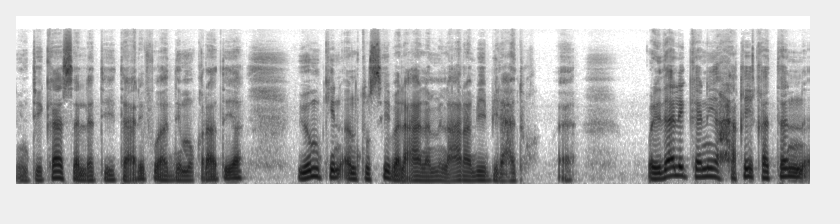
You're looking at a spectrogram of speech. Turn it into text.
الانتكاسة التي تعرفها الديمقراطية يمكن أن تصيب العالم العربي بالعدوى ولذلك يعني حقيقة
